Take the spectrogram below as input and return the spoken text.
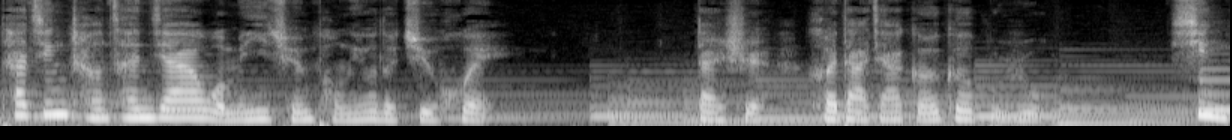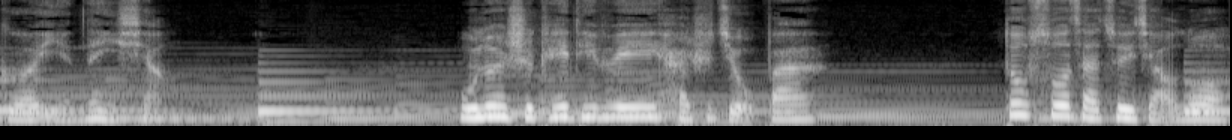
她经常参加我们一群朋友的聚会，但是和大家格格不入，性格也内向。无论是 KTV 还是酒吧，都缩在最角落，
